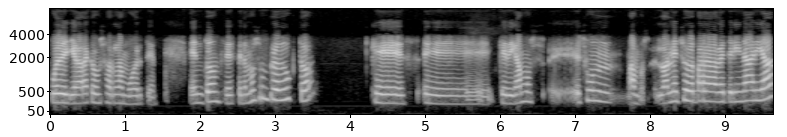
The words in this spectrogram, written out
puede llegar a causar la muerte. Entonces, tenemos un producto que es eh, que digamos es un vamos lo han hecho de para la veterinaria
